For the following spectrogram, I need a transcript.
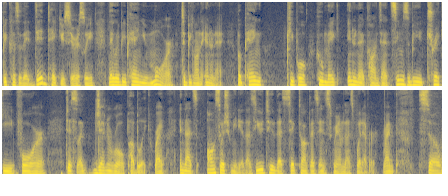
because if they did take you seriously, they would be paying you more to be on the internet. But paying people who make internet content seems to be tricky for just like general public, right? And that's all social media. That's YouTube, that's TikTok, that's Instagram, that's whatever, right? So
